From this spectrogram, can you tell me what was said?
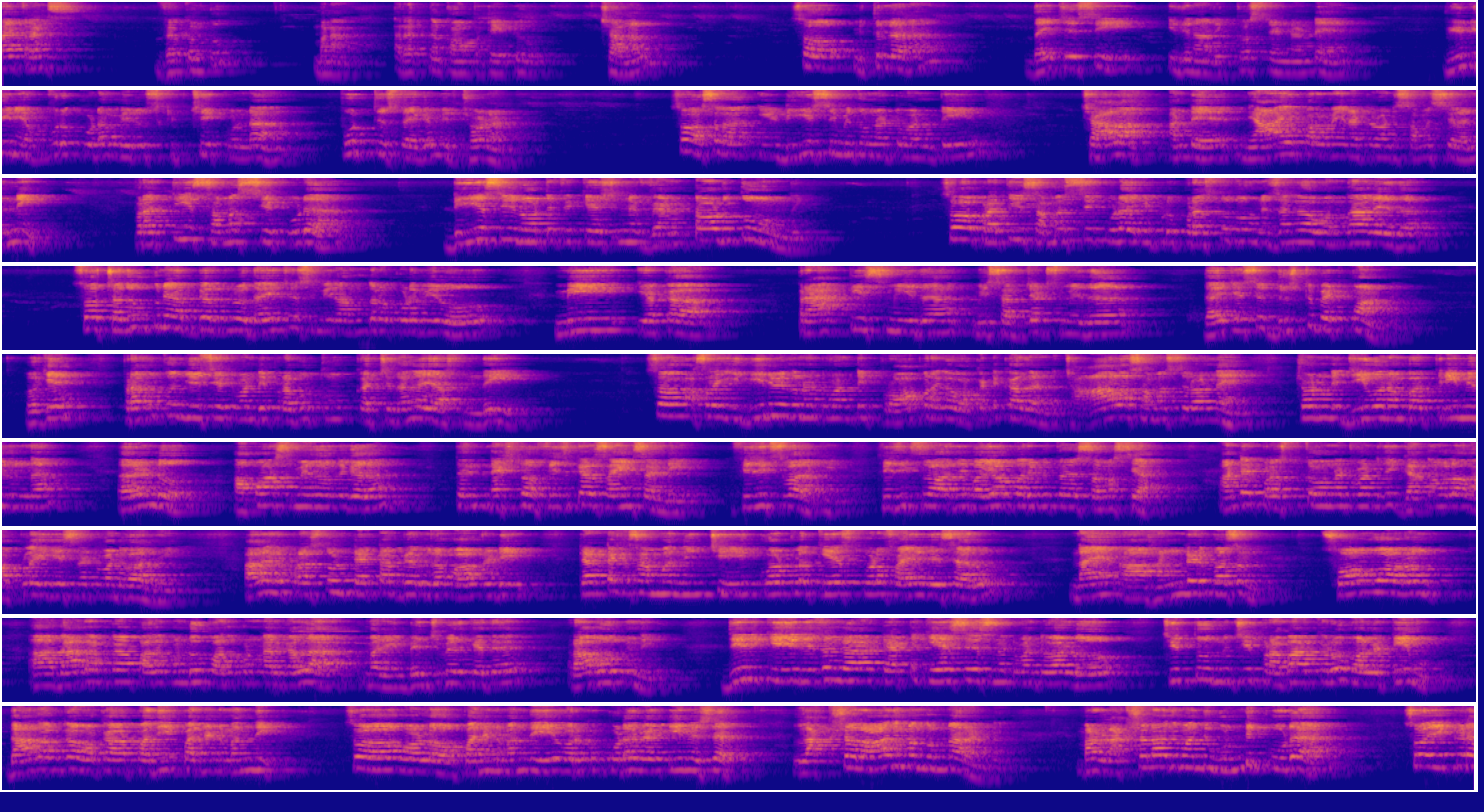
Hi friends welcome to మన రత్న competitive channel. So మిత్రులారా దయచేసి ఇది నా రిక్వెస్ట్ ఏంటంటే వీడియోని ఎవ్వరు కూడా మీరు స్కిప్ చేయకుండా పూర్తి స్థాయిగా మీరు చూడండి. సో అసలు ఈ డిఎస్సి మీద ఉన్నటువంటి చాలా అంటే న్యాయపరమైనటువంటి సమస్యలన్నీ ప్రతి సమస్య కూడా డిఎస్సి నోటిఫికేషన్ని వెంటాడుతూ ఉంది. సో ప్రతి సమస్య కూడా ఇప్పుడు ప్రస్తుతం నిజంగా ఉందా లేదా సో చదువుకునే అభ్యర్థులు దయచేసి మీరు అందరూ కూడా మీరు మీ యొక్క ప్రాక్టీస్ మీద మీ సబ్జెక్ట్స్ మీద దయచేసి దృష్టి పెట్టుకోండి. ఓకే? ప్రభుత్వం చేసేటువంటి ప్రభుత్వం ఖచ్చితంగా చేస్తుంది. సో అసలు ఈ దీని మీద ఉన్నటువంటి ప్రాపర్గా ఒకటి కాదండి చాలా సమస్యలు ఉన్నాయి చూడండి జీవో నంబర్ త్రీ మీద ఉందా? రెండు అపాస్ మీద ఉంది కదా? నెక్స్ట్ ఫిజికల్ సైన్స్ అండి. ఫిజిక్స్ వారికి. ఫిజిక్స్ వారిది వయోపరిమిత సమస్య. అంటే ప్రస్తుతం ఉన్నటువంటిది గతంలో అప్లై చేసినటువంటి వారిది అలాగే ప్రస్తుతం టెట్ అభ్యర్థులు ఆల్రెడీ టెట్కి సంబంధించి కోర్టులో కేసు కూడా ఫైల్ చేశారు. నైన్ హండ్రెడ్ పర్సెంట్ సోమవారం దాదాపుగా పదకొండు పదకొండున్నర కల్లా మరి బెంచ్ మీదకి అయితే రాబోతుంది. దీనికి నిజంగా టెట్ కేసు చేసినటువంటి వాళ్ళు చిత్తూరు నుంచి ప్రభాకర్ వాళ్ళ టీము. దాదాపుగా ఒక పది పన్నెండు మంది. సో వాళ్ళు పన్నెండు మంది వరకు కూడా వీళ్ళ టీం వేశారు. లక్షలాది మంది ఉన్నారండి. మరి లక్షలాది మంది ఉండి కూడా సో ఇక్కడ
